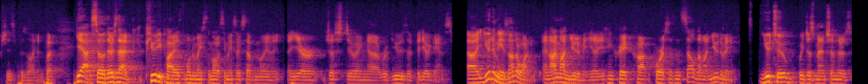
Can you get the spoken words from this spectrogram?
she's Brazilian, but yeah. So there's that. PewDiePie is the one who makes the most. He makes like seven million a year just doing uh, reviews of video games. Uh, Udemy is another one, and I'm on Udemy. You know, you can create co- courses and sell them on Udemy. YouTube, we just mentioned. There's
